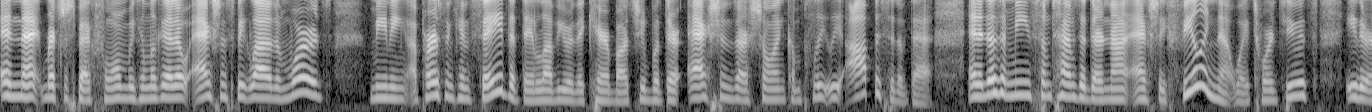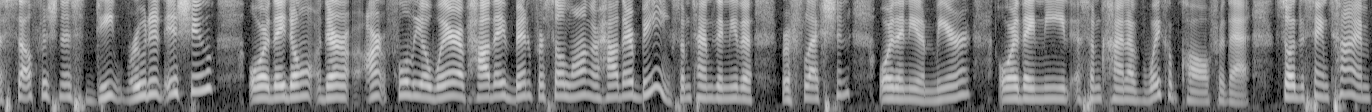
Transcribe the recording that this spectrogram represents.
in that retrospect form, we can look at it actions speak louder than words meaning a person can say that they love you or they care about you, but their actions are showing completely opposite of that. And it doesn't mean sometimes that they're not actually feeling that way towards you. It's either a selfishness, deep rooted issue, or they don't they aren't fully aware of how they've been for so long or how they're being. Sometimes they need a reflection or they need a mirror or they need some kind of wake up call for that. So at the same time,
